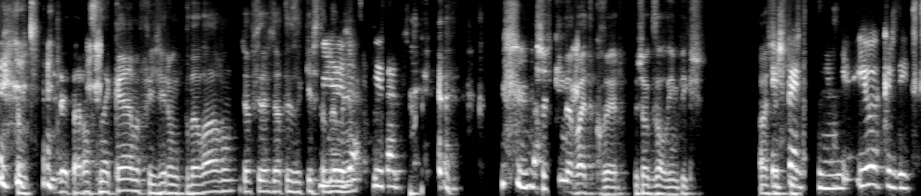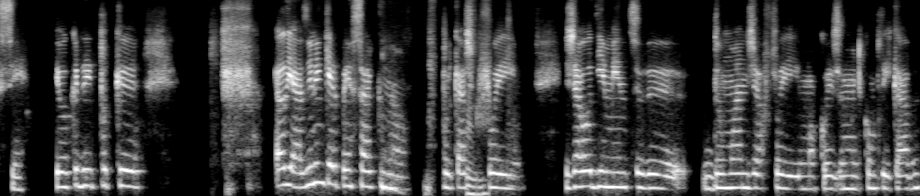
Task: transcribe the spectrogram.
Deitaram-se na cama, fingiram que pedalavam, já, fizeste, já tens aqui este andamento. Achas que ainda vai decorrer os Jogos Olímpicos? Achas eu espero que, que sim, eu acredito que sim. Eu acredito porque, aliás, eu nem quero pensar que não, porque acho uhum. que foi, já o adiamento de, de um ano já foi uma coisa muito complicada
